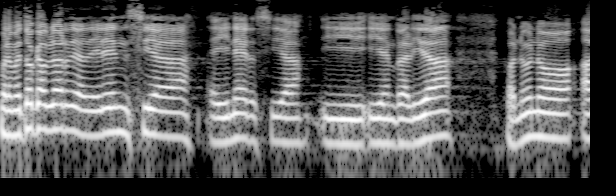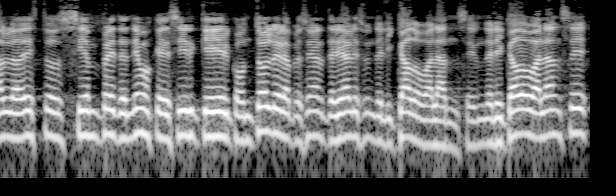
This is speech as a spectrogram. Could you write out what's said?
Bueno, me toca hablar de adherencia e inercia y, y, en realidad cuando uno habla de esto siempre tendríamos que decir que el control de la presión arterial es un delicado balance, un delicado balance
